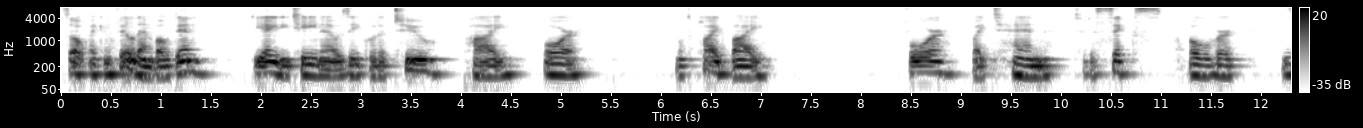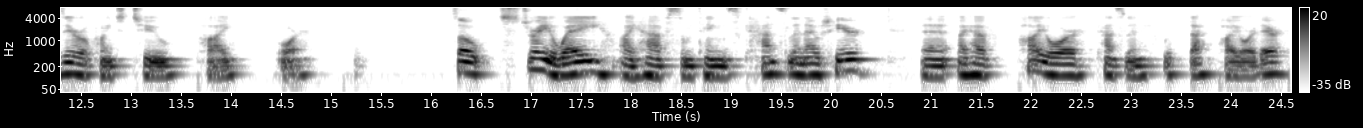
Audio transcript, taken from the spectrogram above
So I can fill them both in. dA dt now is equal to 2 pi r multiplied by 4 by 10 to the 6 over 0 0.2 pi r. So straight away I have some things cancelling out here. Uh, I have pi r cancelling with that pi r there.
